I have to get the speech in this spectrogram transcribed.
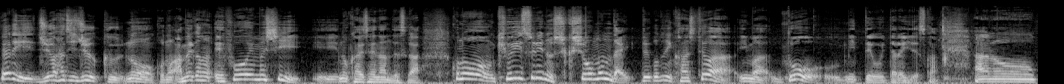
やはり18、19のこのアメリカの FOMC の開催なんですが、この QE3 の縮小問題ということに関しては、今、どう見ておいたらいいですか？あの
